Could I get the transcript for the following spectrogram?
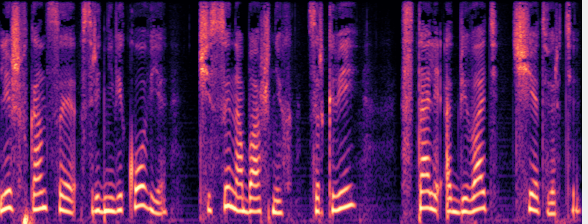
лишь в конце Средневековья часы на башнях церквей стали отбивать четверти.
